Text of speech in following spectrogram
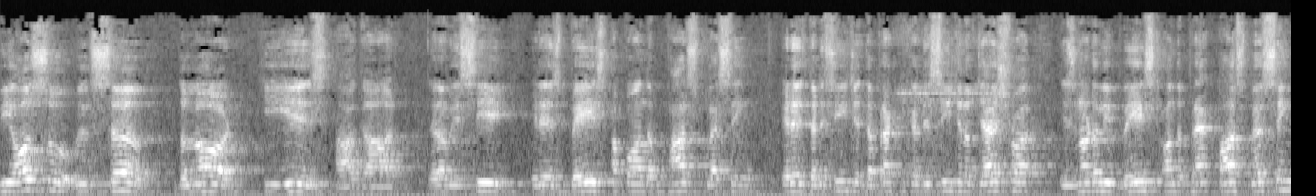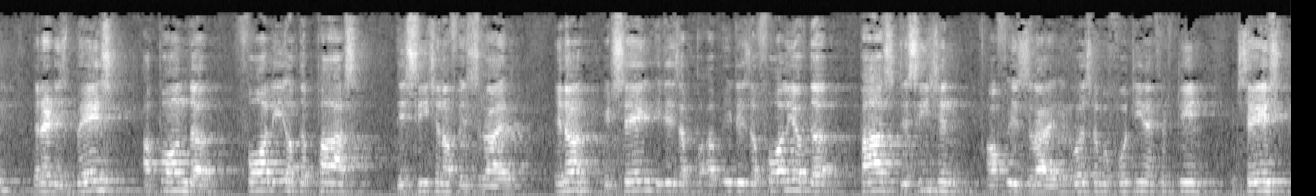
we also will serve the Lord. He is our God. You know, we see it is based upon the past blessing. It is the decision, the practical decision of Joshua is not only based on the past blessing, but it is based upon the folly of the past decision of Israel. You know, it says it is a it is a folly of the past decision of Israel. In verse number 14 and 15, it says,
